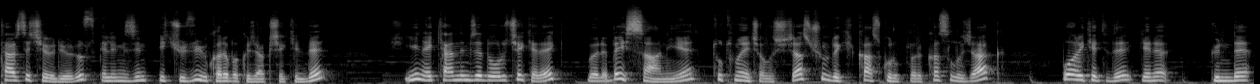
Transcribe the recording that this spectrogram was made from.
terse çeviriyoruz. Elimizin iç yüzü yukarı bakacak şekilde. Yine kendimize doğru çekerek böyle 5 saniye tutmaya çalışacağız. Şuradaki kas grupları kasılacak. Bu hareketi de gene günde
